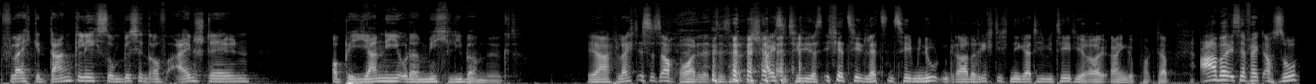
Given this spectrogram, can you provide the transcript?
vielleicht gedanklich so ein bisschen drauf einstellen, ob ihr Janni oder mich lieber mögt. Ja, vielleicht ist es auch, oh, das ist halt scheiße, Tilly, dass ich jetzt hier die letzten zehn Minuten gerade richtig Negativität hier reingepackt habe. Aber ist ja vielleicht auch so,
